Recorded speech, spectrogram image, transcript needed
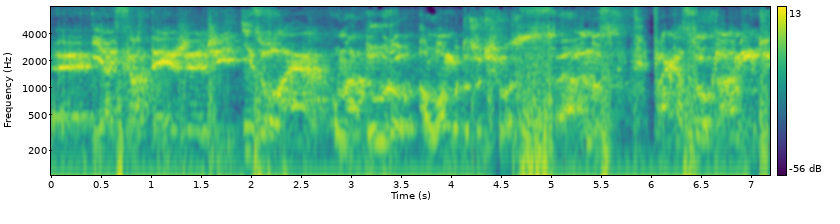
É, e a estratégia de isolar o Maduro ao longo dos últimos eh, anos fracassou claramente.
